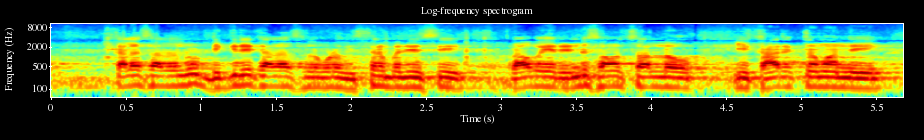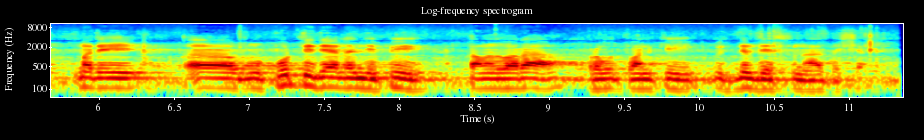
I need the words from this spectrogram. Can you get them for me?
కళాశాలలు డిగ్రీ కళాశాలలు కూడా విస్తరింపజేసి రాబోయే రెండు సంవత్సరాల్లో ఈ కార్యక్రమాన్ని మరి పూర్తి చేయాలని చెప్పి తమ ద్వారా ప్రభుత్వానికి విజ్ఞప్తి చేస్తున్నారు దశ.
